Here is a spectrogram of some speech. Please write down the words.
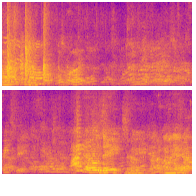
All right. I got all day. Yeah. I'm not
